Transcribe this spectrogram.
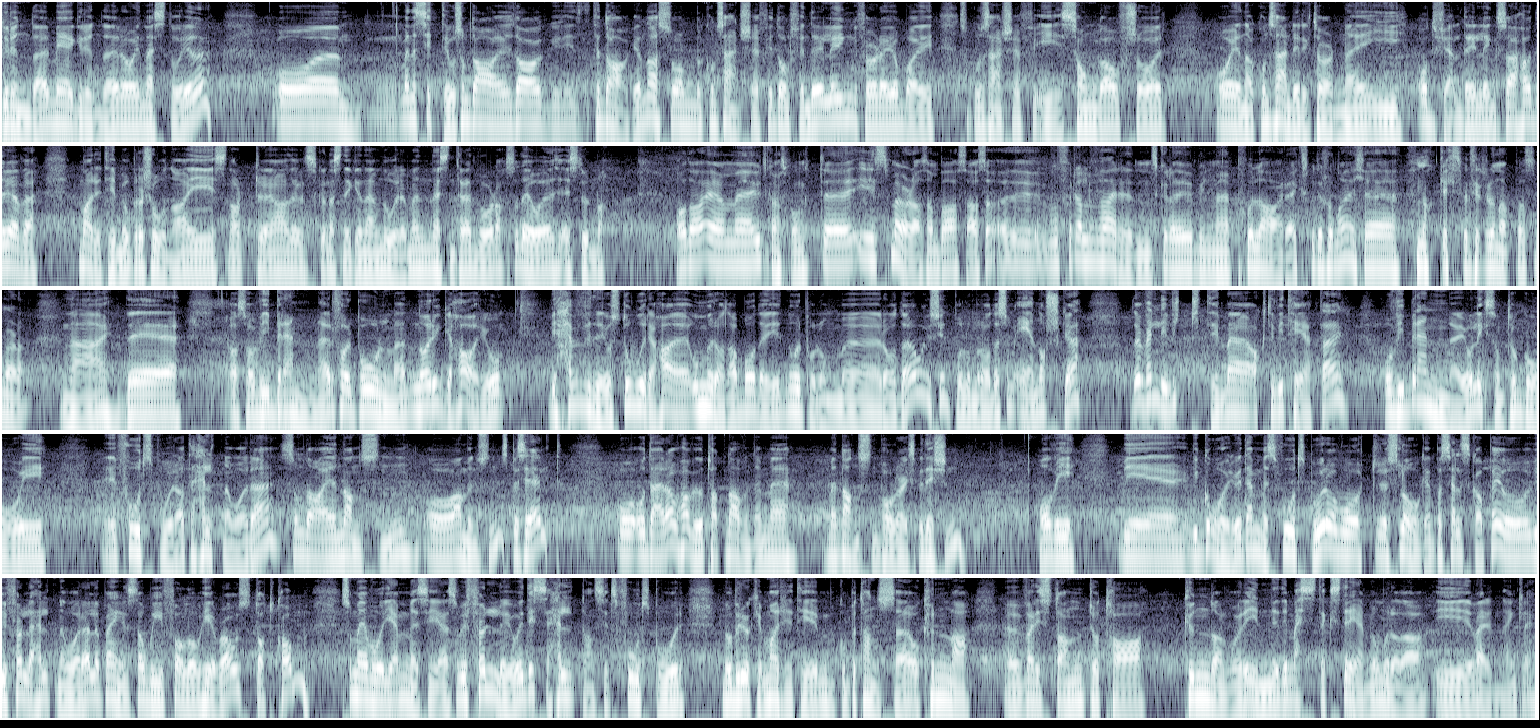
gründer, medgründer og investor i det. Og, men jeg sitter jo dag, dag, til dagen da, som konsernsjef i Dolphin Drilling. Før det jobba som konsernsjef i Songa Offshore og en av konserndirektørene i Oddfjell Drilling. Så jeg har drevet maritime operasjoner i snart ja, jeg skal nesten ikke nevne ordet, men nesten 30 år. da, Så det er jo en stund, da. Og da er med utgangspunkt eh, i Smøla som base. Altså, eh, hvorfor i all verden skulle de begynne med polare ekspedisjoner? Er ikke nok ekspedisjoner på Smøla? Nei, det Altså, vi brenner for polene. Norge har jo vi hevder jo store områder både i Nordpolområdet og i Sydpolområdet som er norske. Det er veldig viktig med aktivitet der. Og vi brenner jo liksom til å gå i fotsporene til heltene våre, som da er Nansen og Amundsen spesielt. Og, og, derav har vi jo tatt navnet med, med Nansen Polar Expedition. Og vi, vi, vi, går jo i deres fotspor, og vårt slogan på selskapet er jo vi følger heltene våre, eller på engelsk da wefollowheroes.com, som er vår hjemmeside. Så vi følger jo i disse heltene sitt fotspor med å bruke maritim kompetanse og kunne eh, være i stand til å ta kundene våre inn i de mest ekstreme områdene i verden, egentlig.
